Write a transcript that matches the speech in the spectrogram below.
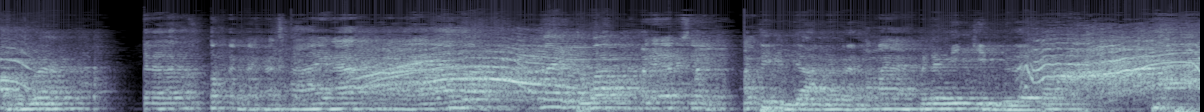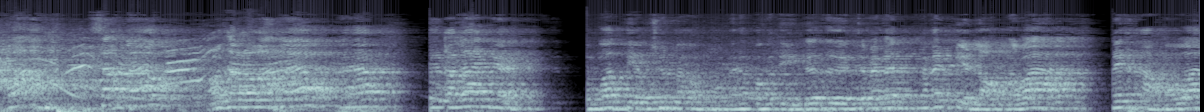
ก็ขอบคุณมากเป็นอะไรก็ต้องเป็นแบ่งกันใช้นะแล้วก็ไม่แต่ว่ามันเอฟซีมันติดอยู่อย่างหนึงอะทำไมอะมันยังมีกลิ่นอยู่เลยว้าวสั่งแล้วเอาสั่งแล้วสั่งแล้วนะครับคือตอนแรกเนี่ยผมก็เตรียมชุดมาของผมนะครับปกติก็คือจะไม่ค่อยไม่ค่อยเปลี่ยนหรอกแต่ว่าได้ข่าวมาว่า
